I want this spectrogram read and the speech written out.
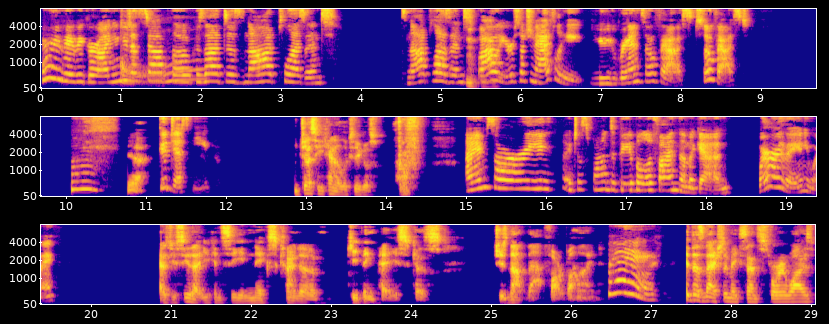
All right, baby girl, I need you to stop though, because that is not pleasant. It's not pleasant. Mhm. Wow, you're such an athlete. You ran so fast, so fast. Yeah. Good, Jesky. Jesky kind of looks at you and goes, "Woof." I'm sorry. I just wanted to be able to find them again. Where are they anyway? as you see that, you can see Nyx kind of keeping pace because she's not that far behind. Hey. It doesn't actually make sense story wise,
